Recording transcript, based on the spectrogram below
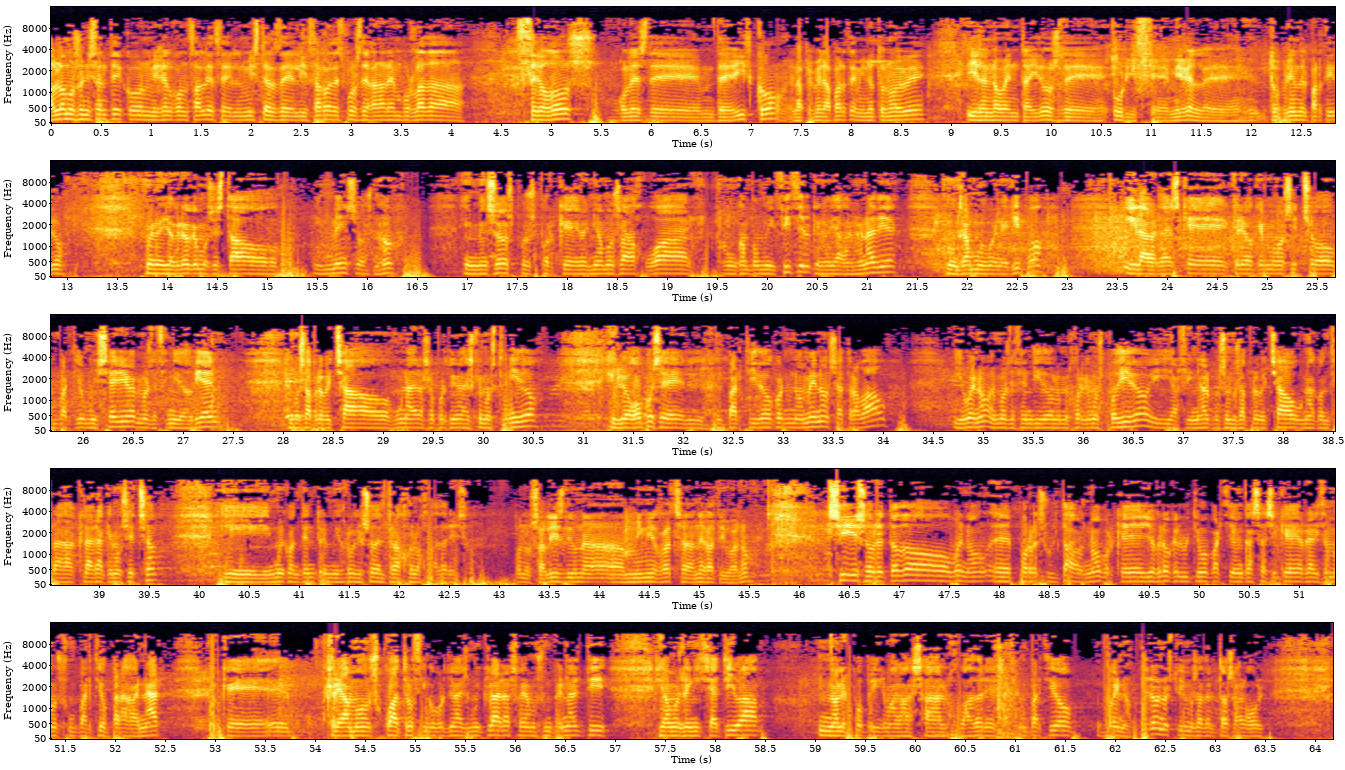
Hablamos un instante con Miguel González, el mister de Lizarra, después de ganar en burlada 0-2, goles de, de, Izco en la primera parte, minuto 9, y en el 92 de Uriz. Eh, Miguel, eh, ¿tu opinión del partido? Bueno, yo creo que hemos estado inmensos, ¿no? Inmensos, pues porque veníamos a jugar a un campo muy difícil, que no había ganado nadie, contra un muy buen equipo, y la verdad es que creo que hemos hecho un partido muy serio, hemos defendido bien, hemos aprovechado una de las oportunidades que hemos tenido y luego pues el, partido con uno menos se ha trabado y bueno, hemos defendido lo mejor que hemos podido y al final pues hemos aprovechado una contra clara que hemos hecho y muy contento y muy orgulloso del trabajo de los jugadores. Bueno, salís de una mini racha negativa, ¿no? Sí, sobre todo, bueno, eh, por resultados, ¿no? Porque yo creo que el último partido en casa sí que realizamos un partido para ganar, porque creamos cuatro o cinco oportunidades muy claras, fallamos un penalti, llevamos la iniciativa, no les puedo pedir más a los jugadores hacer un partido bueno, pero no estuvimos acertados al gol.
